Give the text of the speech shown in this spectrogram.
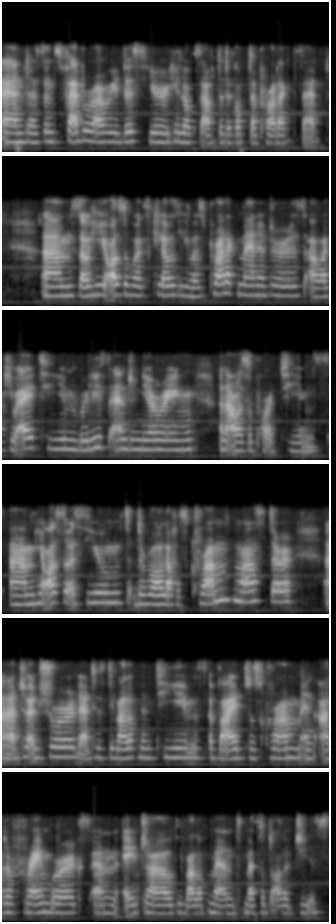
And uh, since February this year, he looks after the Gupta product set. Um, so he also works closely with product managers, our QA team, release engineering, and our support teams. Um, he also assumed the role of a Scrum Master uh, to ensure that his development teams abide to Scrum and other frameworks and agile development methodologies.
